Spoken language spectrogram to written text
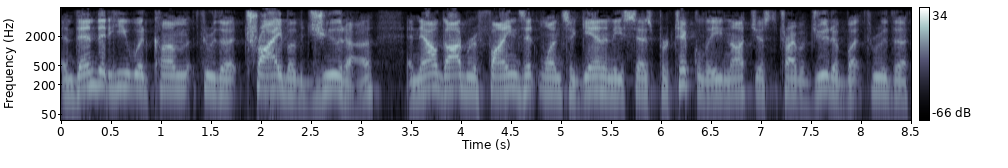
and then that he would come through the tribe of Judah. And now God refines it once again, and he says, particularly, not just the tribe of Judah, but through the,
